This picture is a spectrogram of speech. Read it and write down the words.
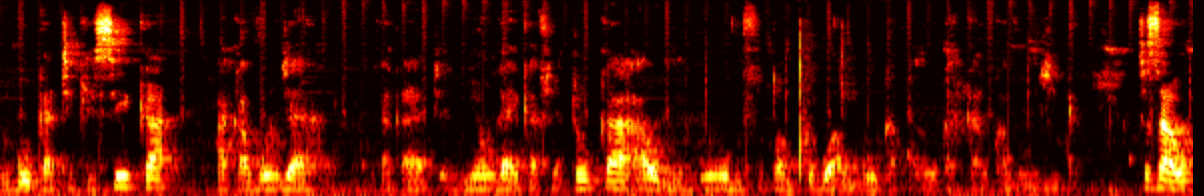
mguu katikisika, akavunja nyonga ikafyatuka, au mguu mfupa mkubwa wa mguu ukavunjika. Sasa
